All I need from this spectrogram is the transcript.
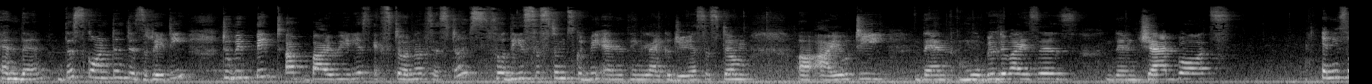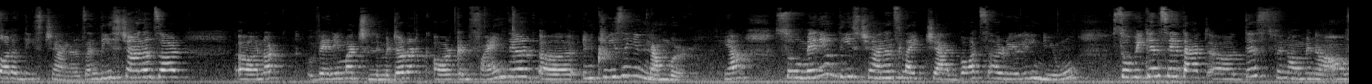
And then this content is ready to be picked up by various external systems. So these systems could be anything like a JS system, uh, IoT, then mobile devices, then chatbots, any sort of these channels. And these channels are uh, not very much limited or, or confined, they're uh, increasing in number yeah? So many of these channels like chatbots are really new. So we can say that uh, this phenomena of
